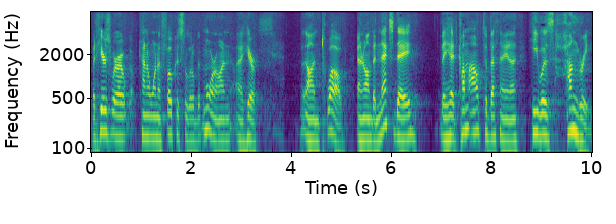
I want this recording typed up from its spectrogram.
but here's where I kind of want to focus a little bit more on uh, here on 12. And on the next day, they had come out to Bethany he was hungry.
